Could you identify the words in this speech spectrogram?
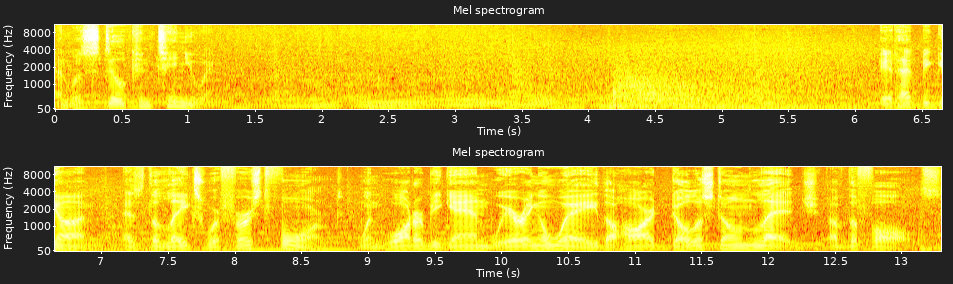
and was still continuing It had begun as the lakes were first formed when water began wearing away the hard dolostone ledge of the falls.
